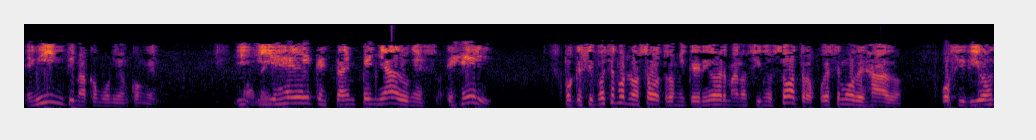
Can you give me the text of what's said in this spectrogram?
en íntima comunión con Él. Y, y, es Él el que está empeñado en eso, es Él. Porque si fuese por nosotros, mi queridos hermanos, si nosotros fuésemos dejados, o si Dios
